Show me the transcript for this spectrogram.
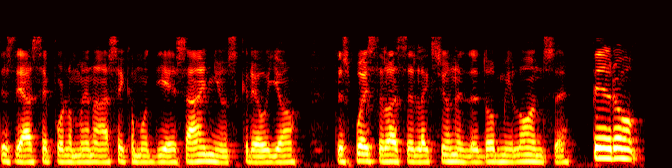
desde hace por lo menos hace como 10 años, creo yo, después de las elecciones de 2011. Pero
